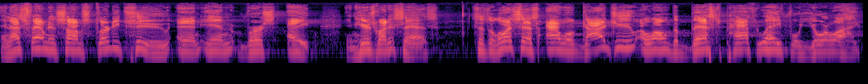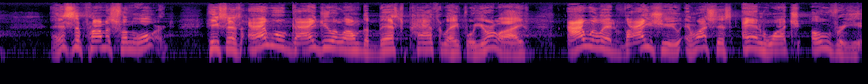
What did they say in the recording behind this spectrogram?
and that's found in Psalms 32 and in verse 8. And here's what it says says, The Lord says, I will guide you along the best pathway for your life. This is a promise from the Lord. He says, I will guide you along the best pathway for your life. I will advise you, and watch this, and watch over you.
